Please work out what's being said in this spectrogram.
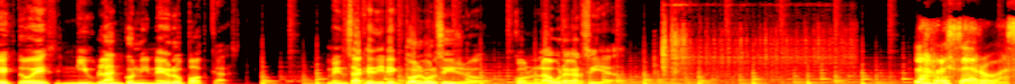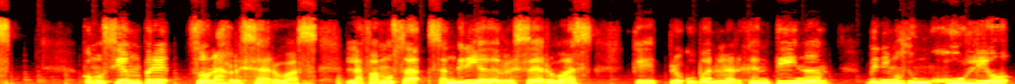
Esto es Ni Blanco ni Negro Podcast. Mensaje directo al bolsillo con Laura García. Las reservas. Como siempre, son las reservas. La famosa sangría de reservas que preocupan a la Argentina. Venimos de un julio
